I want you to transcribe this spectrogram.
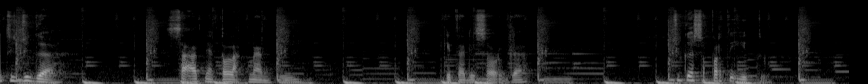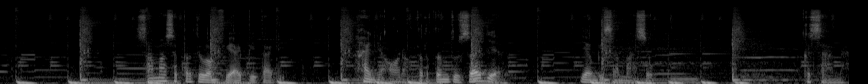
itu juga saatnya kelak nanti kita di sorga juga seperti itu. Sama seperti ruang VIP tadi, hanya orang tertentu saja yang bisa masuk ke sana.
